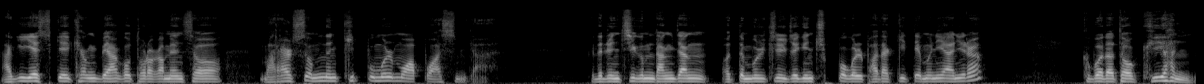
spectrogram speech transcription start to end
아기 예수께 경배하고 돌아가면서 말할 수 없는 기쁨을 모아보았습니다. 그들은 지금 당장 어떤 물질적인 축복을 받았기 때문이 아니라 그보다 더 귀한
